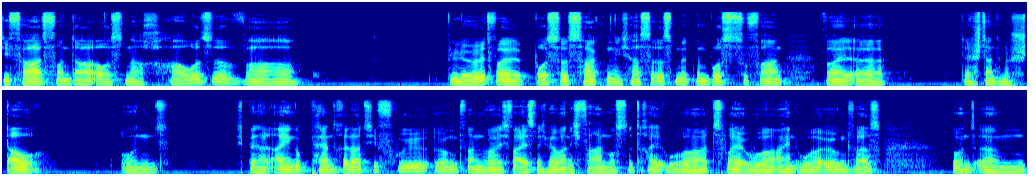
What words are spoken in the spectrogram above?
die Fahrt von da aus nach Hause war blöd, weil Busse sacken. Ich hasse es, mit einem Bus zu fahren, weil äh, der stand im Stau. Und ich bin halt eingepennt relativ früh irgendwann, weil ich weiß nicht mehr, wann ich fahren musste. 3 Uhr, 2 Uhr, 1 Uhr, irgendwas. Und ähm,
